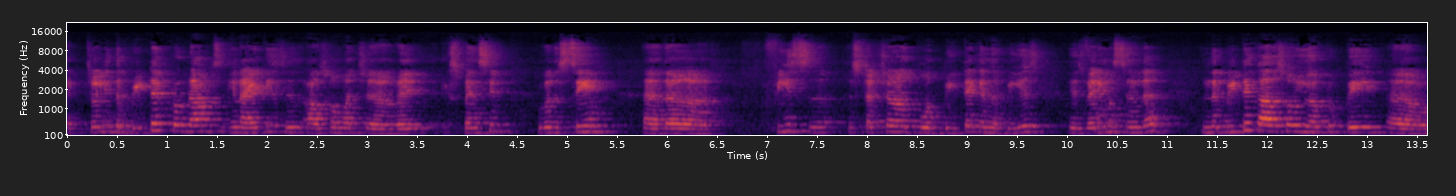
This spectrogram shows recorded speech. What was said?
actually the BTech programs in IITs is also much uh, very expensive because the same uh, the fees uh, structure of both BTech and the BS is very much similar. In the BTech also you have to pay uh,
